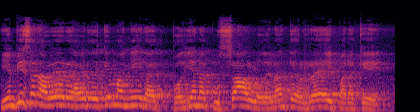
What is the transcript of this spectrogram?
Y empiezan a ver, a ver de qué manera podían acusarlo delante del rey para que...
